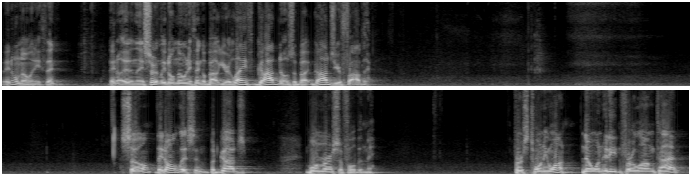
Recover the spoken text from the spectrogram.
They don't know anything. They don't, and they certainly don't know anything about your life. God knows about God's your father. So they don't listen, but God's more merciful than me. Verse 21 No one had eaten for a long time.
